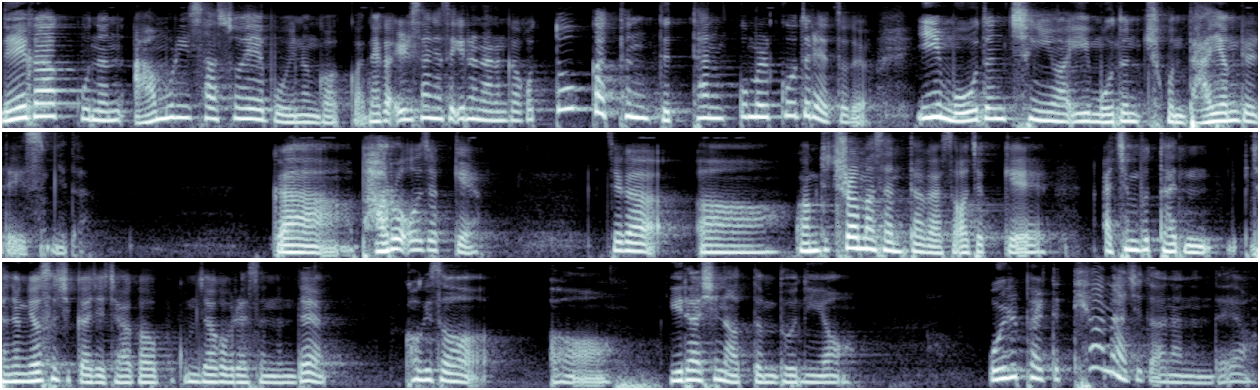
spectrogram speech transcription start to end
내가 꾸는 아무리 사소해 보이는 것과 내가 일상에서 일어나는 것하고 똑같은 듯한 꿈을 꾸더라도요. 이 모든 층위와 이 모든 축은 다 연결되어 있습니다. 그러니까 바로 어저께 제가 어, 광주 트라마 센터 가서 어저께 아침부터 한 저녁 6시까지 작업, 꿈 작업을 했었는데 거기서 어, 일하시는 어떤 분이요. 5.18 때 태어나지도 않았는데요.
